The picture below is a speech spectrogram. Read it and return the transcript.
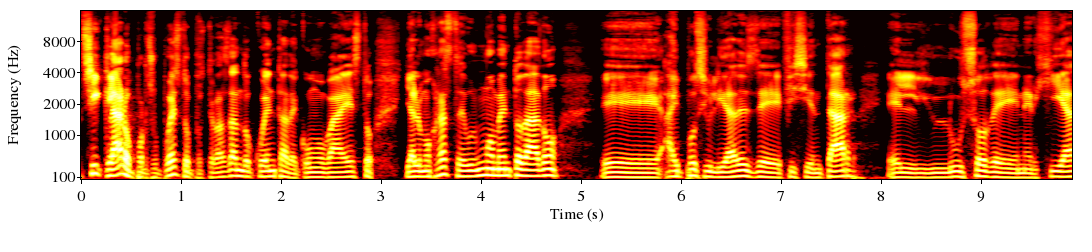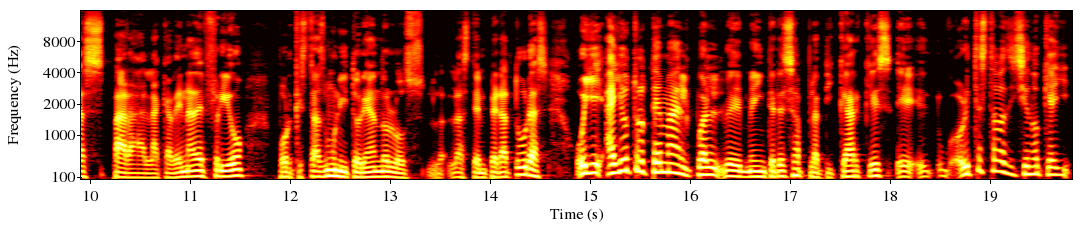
Sí, claro, por supuesto, pues te vas dando cuenta de cómo va esto y a lo mejor hasta en un momento dado eh, hay posibilidades de eficientar el uso de energías para la cadena de frío porque estás monitoreando los, las temperaturas. Oye, hay otro tema al cual eh, me interesa platicar, que es, eh, ahorita estabas diciendo que hay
